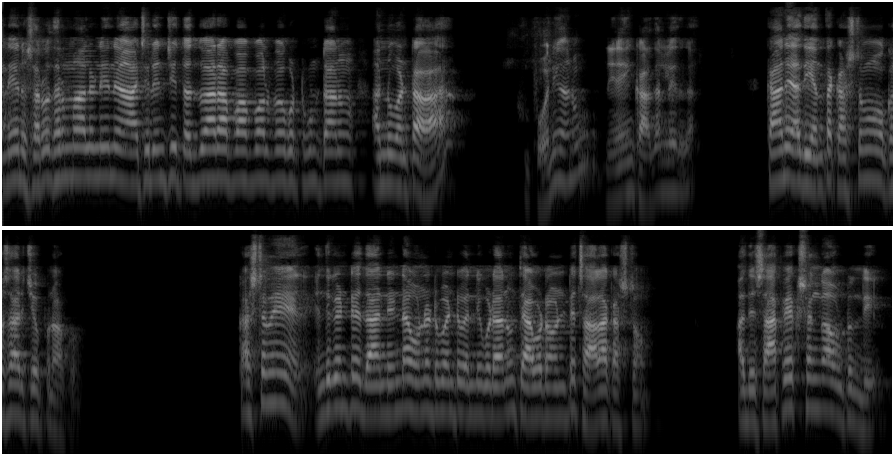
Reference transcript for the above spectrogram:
నేను సర్వధర్మాలని నేను ఆచరించి తద్వారా పాపాలు పోగొట్టుకుంటాను అన్నువంటావా? పోనీ అను నేనేం కాదనలేదుగా కానీ అది ఎంత కష్టమో ఒకసారి చెప్పు నాకు. కష్టమే ఎందుకంటే దాని నిండా ఉన్నటువంటివన్నీ కూడాను తేవడం అంటే చాలా కష్టం. అది సాపేక్షంగా ఉంటుంది.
